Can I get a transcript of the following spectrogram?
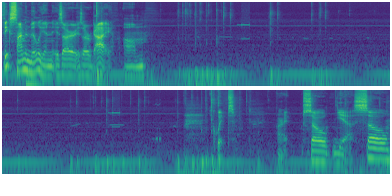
Think Simon Milligan is our is our guy. Um, quit. All right. So yeah. So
